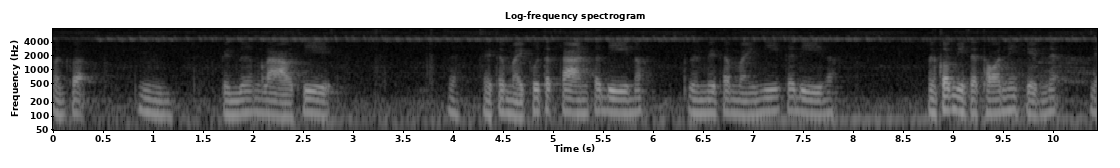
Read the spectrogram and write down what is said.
มันก็ อืม เป็นเรื่องราวที่ในสมัยพุทธกาลก็ดีเนาะเป็นในสมัยนี้ก็ดีนะมันก็มีสะท้อนให้เห็นเนี่ย ใน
